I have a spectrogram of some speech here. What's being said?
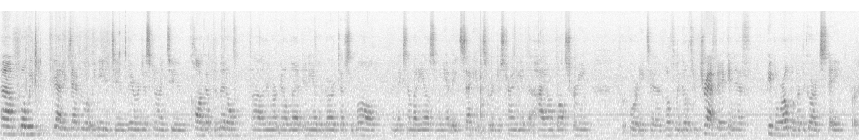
Um, well, we got exactly what we needed to. They were just going to clog up the middle. Uh, they weren't going to let any other guard touch the ball and make somebody else. And when you have eight seconds, we're just trying to get that high on ball screen for Courtney to hopefully go through traffic. And if people were open, but the guards stayed. Right.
